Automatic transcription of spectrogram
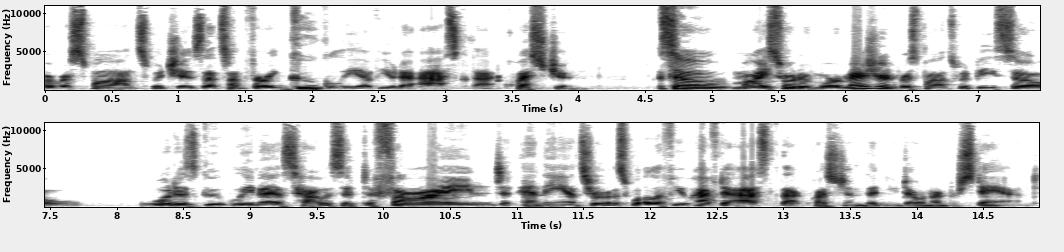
a response which is that's not very googly of you to ask that question. So my sort of more measured response would be so what is googliness? How is it defined? And the answer was, well, if you have to ask that question, then you don't understand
